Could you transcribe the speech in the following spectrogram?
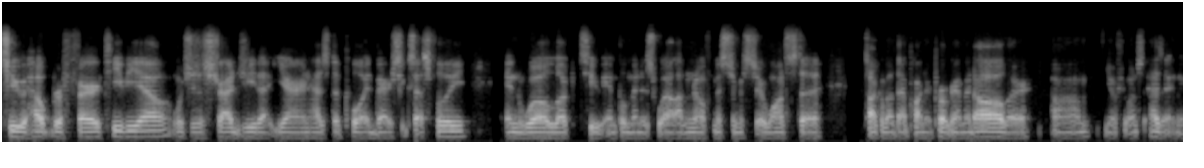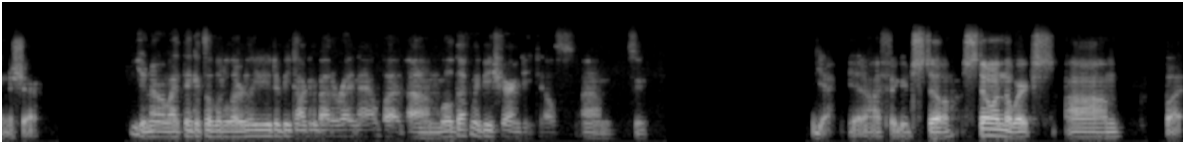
to help refer TVL, which is a strategy that Yearn has deployed very successfully and will look to implement as well. I don't know if Mr. Mister wants to talk about that partner program at all, or um, you know if he wants has anything to share. You know, I think it's a little early to be talking about it right now, but um, we'll definitely be sharing details um, soon. Yeah, yeah, I figured still still in the works. Um, but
